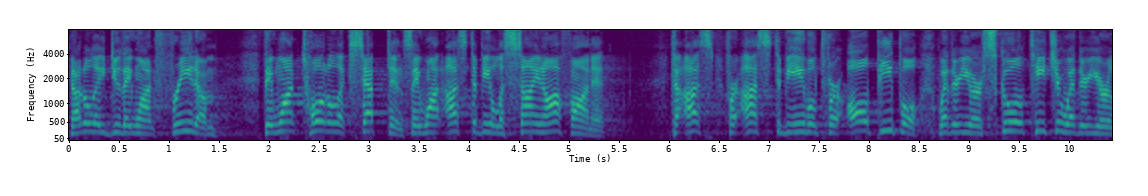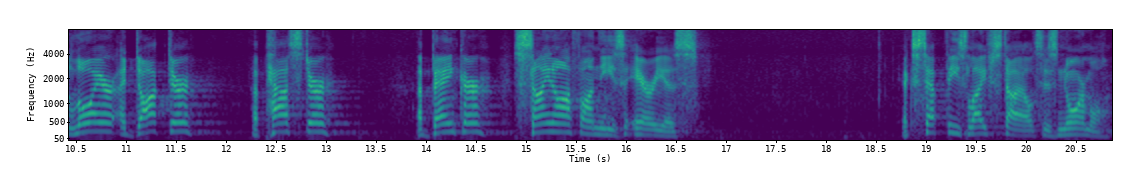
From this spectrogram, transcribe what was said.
Not only do they want freedom, they want total acceptance. They want us to be able to sign off on it. To us, for us to be able to, for all people, whether you're a school teacher, whether you're a lawyer, a doctor, a pastor, a banker, sign off on these areas accept these lifestyles as normal.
